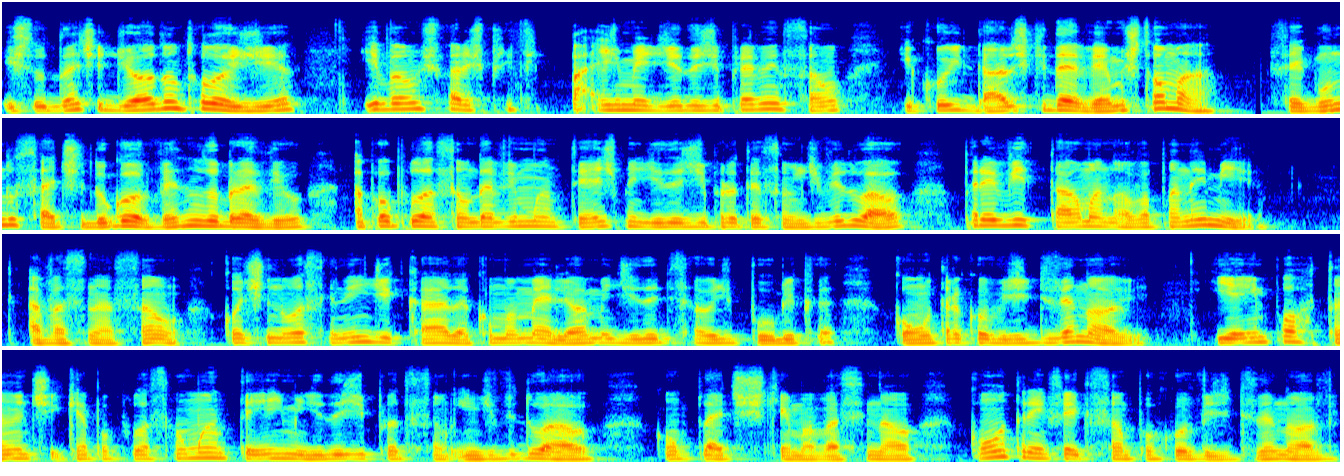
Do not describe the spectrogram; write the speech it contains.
estudante de odontologia, e vamos para as principais medidas de prevenção e cuidados que devemos tomar. Segundo o site do governo do Brasil, a população deve manter as medidas de proteção individual para evitar uma nova pandemia. A vacinação continua sendo indicada como a melhor medida de saúde pública contra a Covid-19 e é importante que a população mantenha as medidas de proteção individual, complete o esquema vacinal contra a infecção por Covid-19,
